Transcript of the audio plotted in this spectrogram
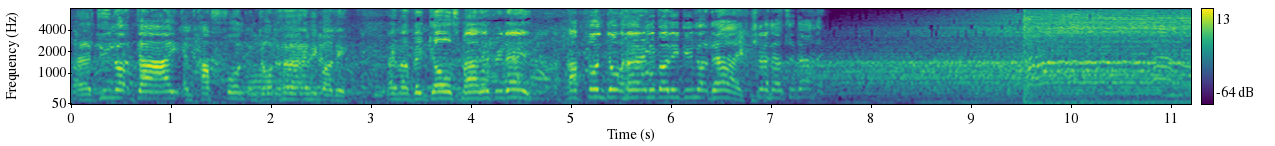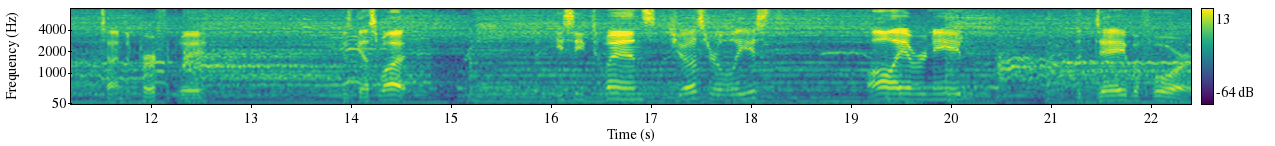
Uh, do not die and have fun and don't hurt anybody. They're my big goals, man, every day. Have fun, don't hurt anybody, do not die. Try not to die. Timed it perfectly. Because guess what? The EC Twins just released All I Ever Need the day before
